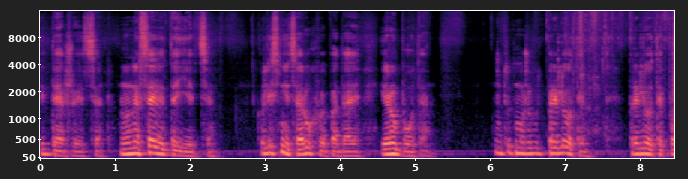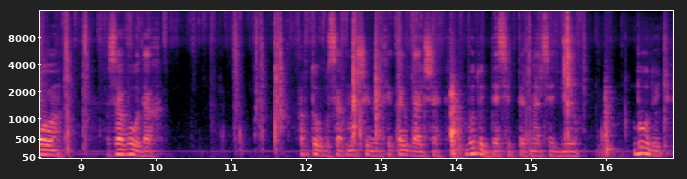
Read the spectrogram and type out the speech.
Піддержується. Ну не все віддається. Колісниця, рух випадає і робота. Ну, тут можуть бути прильоти. Прильоти по заводах, автобусах, машинах і так далі. Будуть 10-15 днів. Будуть.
